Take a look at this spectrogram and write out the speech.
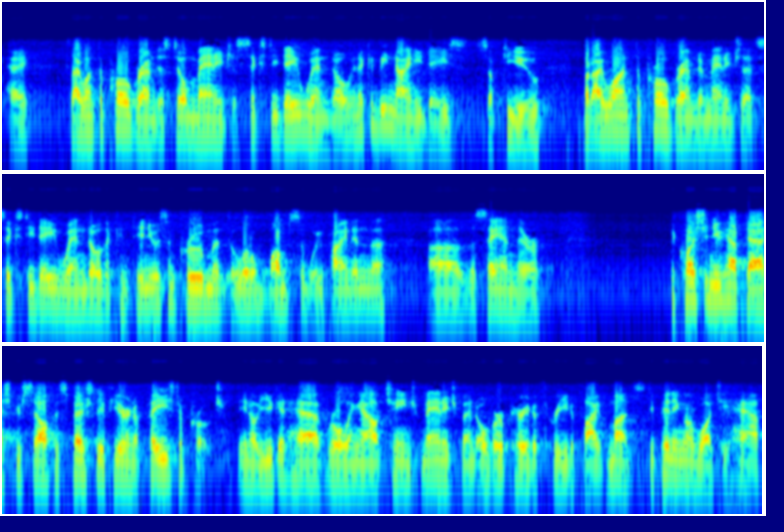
Okay? So I want the program to still manage a 60 day window, and it could be 90 days, it's up to you, but I want the program to manage that 60 day window, the continuous improvement, the little bumps that we find in the, uh, the sand there, the question you have to ask yourself, especially if you're in a phased approach, you know, you could have rolling out change management over a period of three to five months, depending on what you have.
